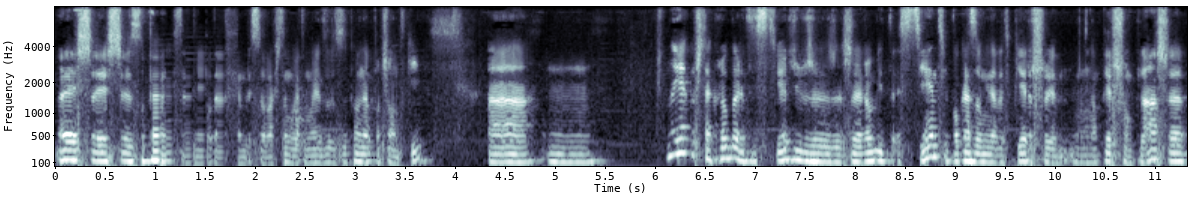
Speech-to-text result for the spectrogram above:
No jeszcze, jeszcze zupełnie nie potrafiłem rysować, to to moje zupełne początki. A, mm, No i jakoś tak Robert stwierdził, że, że, że robi to scjent pokazał mi nawet pierwszy, no, pierwszą planszę,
